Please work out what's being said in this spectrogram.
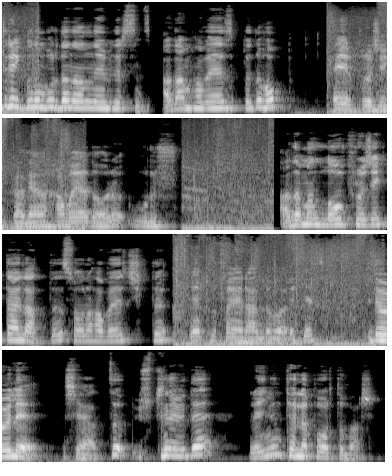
Direkt bunu buradan anlayabilirsiniz. Adam havaya zıpladı hop air projectile yani havaya doğru vuruş. Adama low projectile attı sonra havaya çıktı amplify herhalde bu hareket. Bir de öyle şey attı. Üstüne bir de Ray'nin teleportu var.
